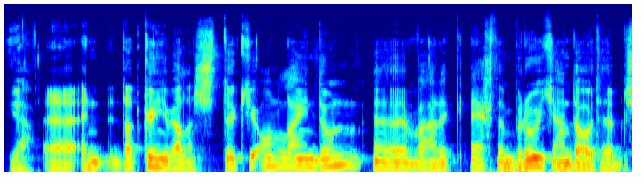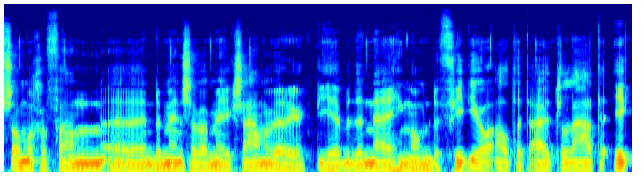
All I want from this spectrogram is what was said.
Ja. Uh, en dat kun je wel een stukje online doen, waar ik echt een broertje aan dood heb. Sommige van de mensen waarmee ik samenwerk, die hebben de neiging om de video altijd uit te laten. Ik,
